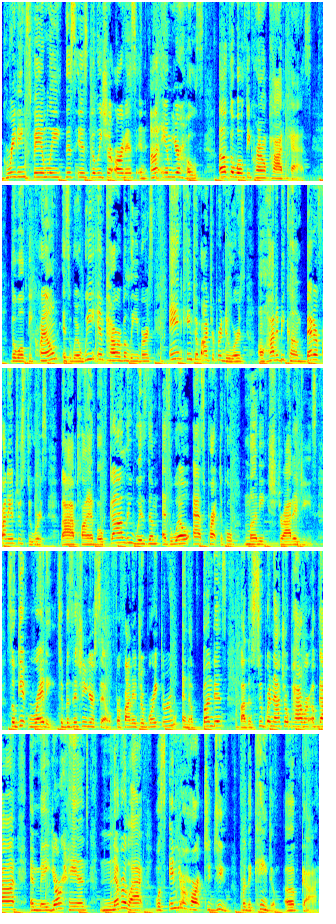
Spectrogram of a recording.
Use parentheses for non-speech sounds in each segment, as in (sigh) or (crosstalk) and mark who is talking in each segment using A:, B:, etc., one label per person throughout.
A: Greetings, family. This is Delisha Artist, and I am your host of the Wealthy Crown podcast. The Wealthy Crown is where we empower believers and kingdom entrepreneurs on how to become better financial stewards by applying both godly wisdom as well as practical money strategies. So get ready to position yourself for financial breakthrough and abundance by the supernatural power of God, and may your hands never lack what's in your heart to do for the kingdom of God.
